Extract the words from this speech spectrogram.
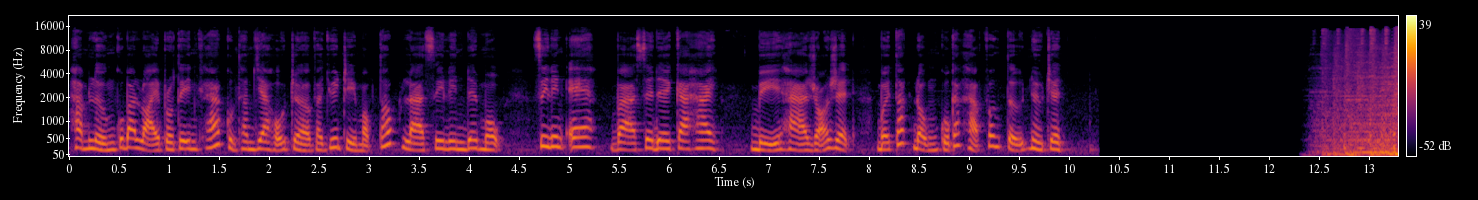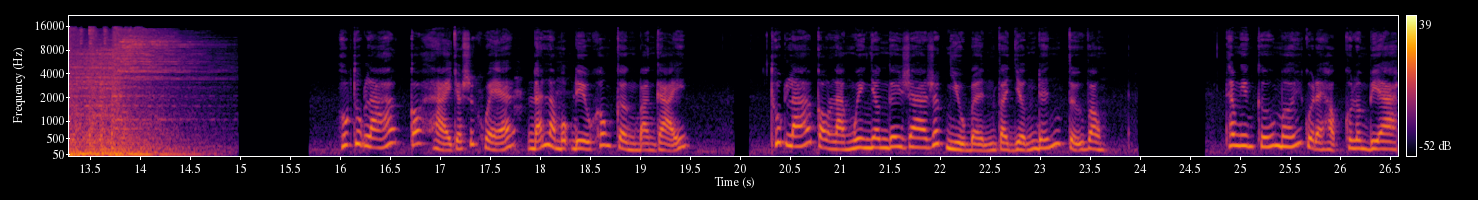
hàm lượng của ba loại protein khác cùng tham gia hỗ trợ và duy trì mọc tóc là silin D1, silin E và CDK2 bị hạ rõ rệt bởi tác động của các hạt phân tử nêu trên. Hút thuốc lá có hại cho sức khỏe đã là một điều không cần bàn cãi. Thuốc lá còn là nguyên nhân gây ra rất nhiều bệnh và dẫn đến tử vong. Theo nghiên cứu mới của Đại học Columbia,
